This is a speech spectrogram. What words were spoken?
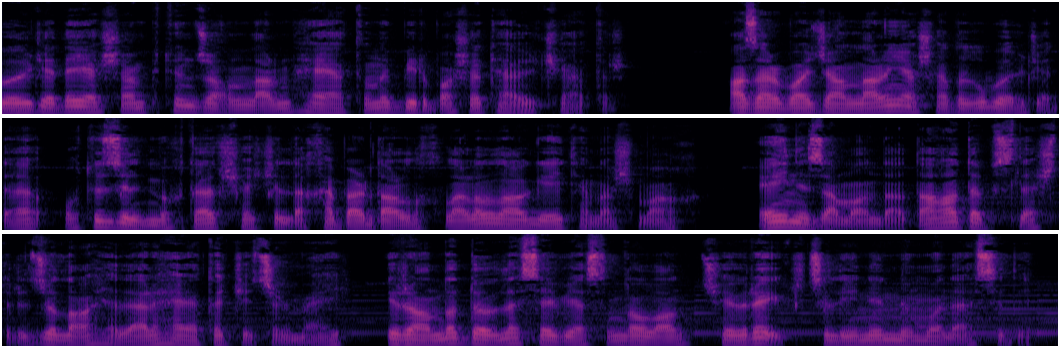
bölgədə yaşayan bütün canlıların həyatını birbaşa təhlükəyə atır. Azərbaycanlıların yaşadığı bölgədə 30 il müxtəlif şəkildə xəbərdarlıqlara laqeyd yanaşmaq, eyni zamanda daha da pisləşdirici layihələri həyata keçirmək İranda dövlət səviyyəsində olan çevrə irqçiliyinin nümunəsidir.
